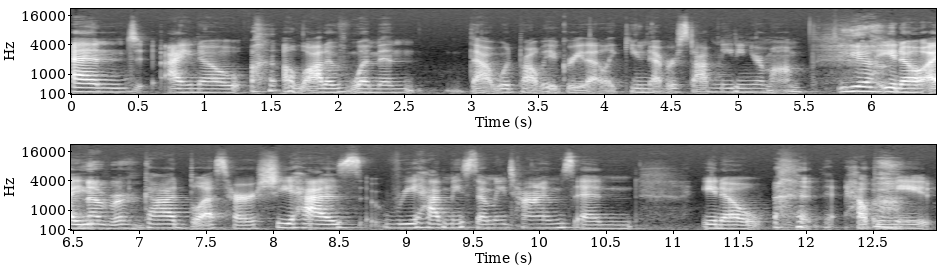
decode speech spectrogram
And I know a lot of women that would probably agree that like you never stop needing your mom. Yeah. You know, I Never. God bless her. She has rehabbed me so many times and you know, helping me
